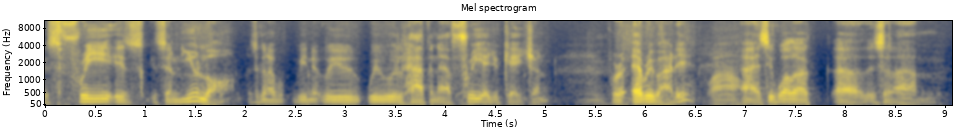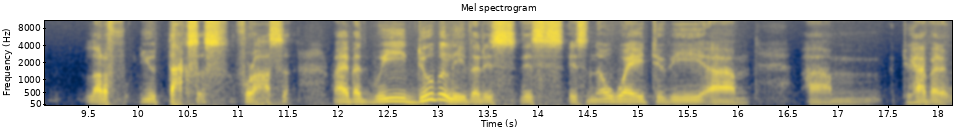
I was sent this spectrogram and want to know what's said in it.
it's free, it's, it's a new law. It's gonna, we, we, we will have a free education mm. for everybody. Wow. Uh, it's well, uh, uh, it's a um, a lot of new taxes for us, right? But we do believe that is, this is no way to be, um, um, to have a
